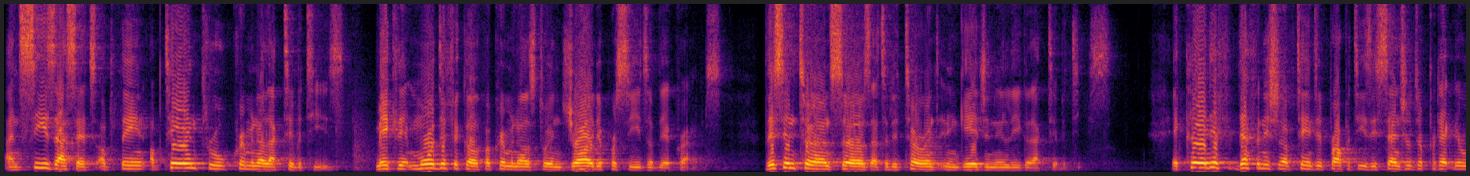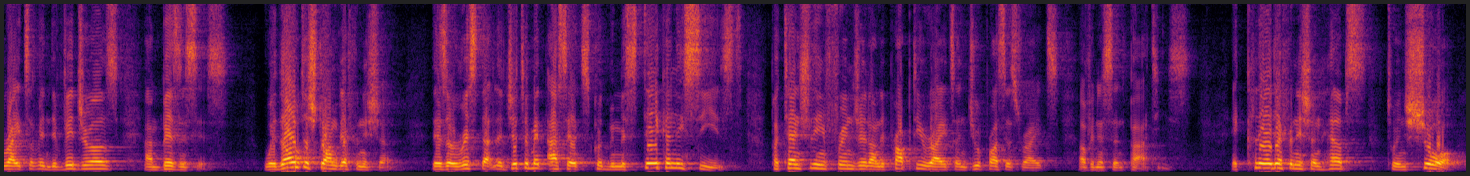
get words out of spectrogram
and seize assets obtained, obtained through criminal activities making it more difficult for criminals to enjoy the proceeds of their crimes. This in turn serves as a deterrent in engaging in illegal activities. A clear def definition of tainted property is essential to protect the rights of individuals and businesses. Without a strong definition, there's a risk that legitimate assets could be mistakenly seized, potentially infringing on the property rights and due process rights of innocent parties. A clear definition helps to ensure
